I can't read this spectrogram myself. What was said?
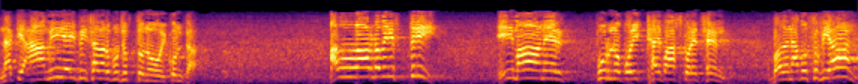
নাকি আমি এই বিছানার উপযুক্ত নই? কোনটা? আল্লাহর নবীর স্ত্রী ইমানের পূর্ণ পরীক্ষায় পাশ করেছেন। বলেন আবু সুফিয়ান,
